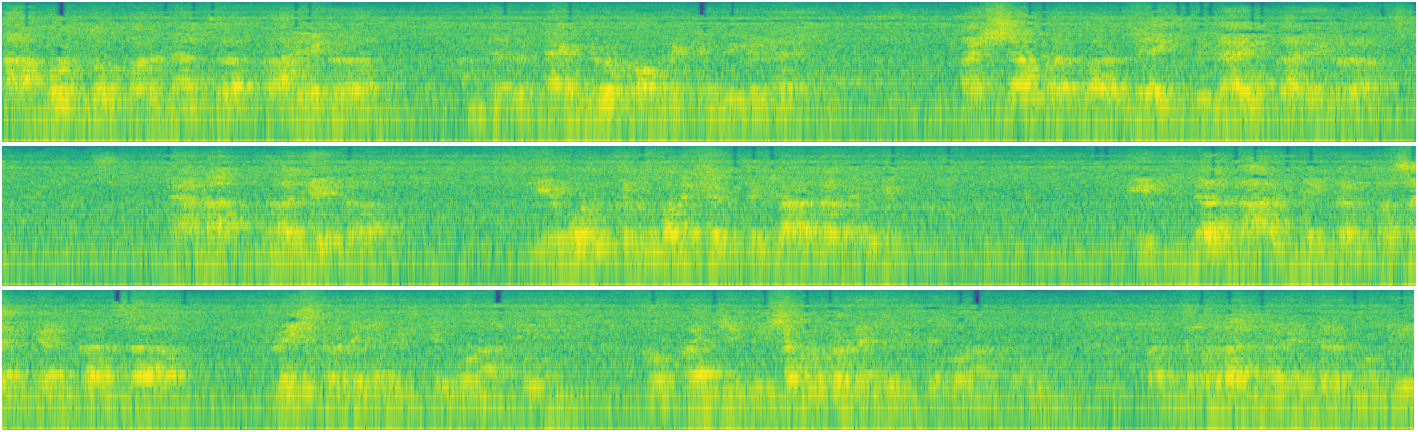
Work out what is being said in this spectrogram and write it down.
ताबडतोब भरण्याचा कार्यक्रम आणि त्याचं टाइम टेबल कॉम्प्लेट दिलेलं आहे. अशा प्रकारचा एक विधायक कार्यक्रम ध्यानात न घेता केवळ कल्पनाशक्तीच्या आधारे इथल्या धार्मिक अल्पसंख्याकांचा द्वेष करण्याच्या दृष्टिकोनातून लोकांची दिशाभूल करण्याच्या दृष्टिकोनातून पंतप्रधान नरेंद्र मोदी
